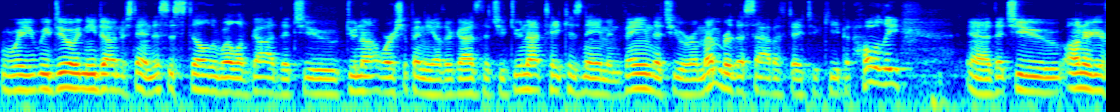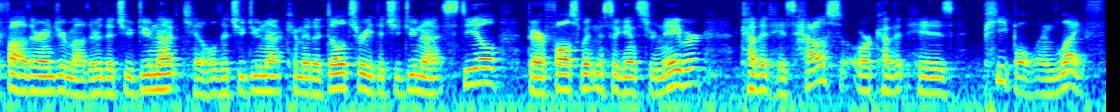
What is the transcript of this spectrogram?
we, we do need to understand this is still the will of God that you do not worship any other gods, that you do not take his name in vain, that you remember the Sabbath day to keep it holy, uh, that you honor your father and your mother, that you do not kill, that you do not commit adultery, that you do not steal, bear false witness against your neighbor, covet his house, or covet his people and life.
